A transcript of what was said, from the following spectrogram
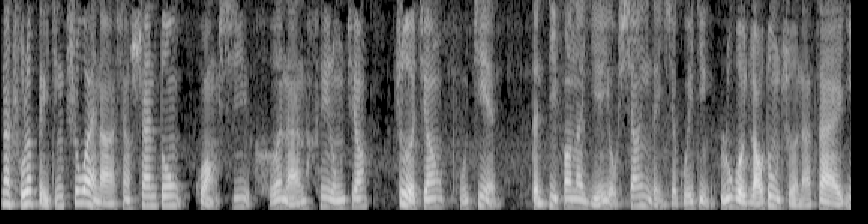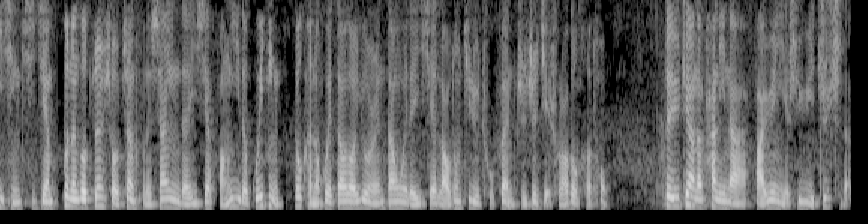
那除了北京之外呢，像山东、广西、河南、黑龙江、浙江、福建。等地方呢也有相应的一些规定。如果劳动者呢在疫情期间不能够遵守政府的相应的一些防疫的规定，都可能会遭到用人单位的一些劳动纪律处分，直至解除劳动合同。对于这样的判例呢，法院也是予以支持的。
